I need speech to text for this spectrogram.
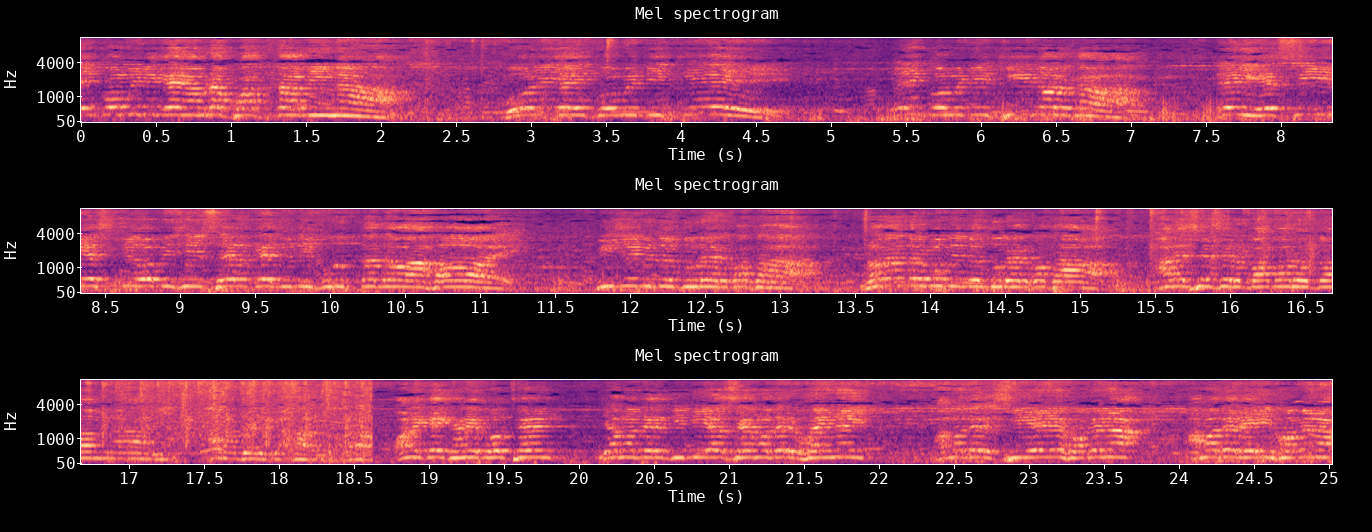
এই কমিটিকে আমরা পাত্তা দিই না। বলি, এই কমিটি কে? এই কমিটির কি দরকার? এই এসসি এসটি, ওবিসি, সেলকে যদি গুরুত্ব দেওয়া হয় বিজেপি তো দূরের কথা, নরেন্দ্র মোদী তো দূরের কথা আর এস এস এর বাবারও দম নাই খারাপ। অনেকে এখানে বলছেন যে আমাদের দিদি আছে, আমাদের ভয় নাই, আমাদের সিএ হবে না, আমাদের এই হবে না,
